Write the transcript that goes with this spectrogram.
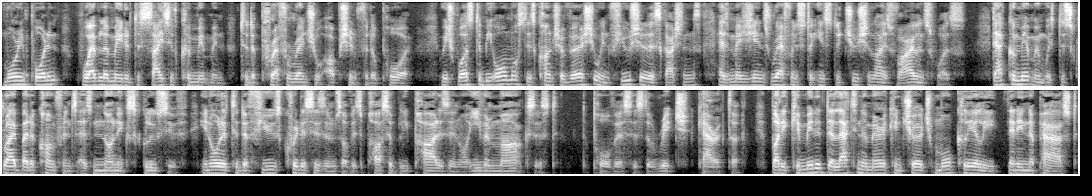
More important, Puebla made a decisive commitment to the preferential option for the poor, which was to be almost as controversial in future discussions as Medellin's reference to institutionalized violence was. That commitment was described by the conference as non exclusive in order to diffuse criticisms of its possibly partisan or even Marxist, the poor versus the rich character. But it committed the Latin American church more clearly than in the past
